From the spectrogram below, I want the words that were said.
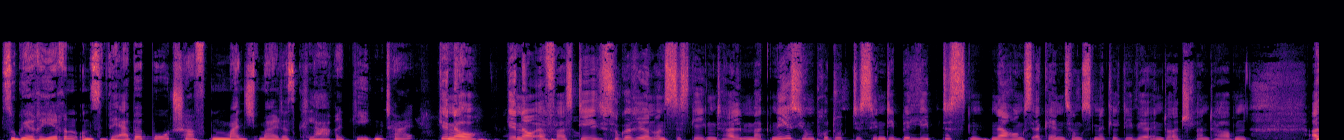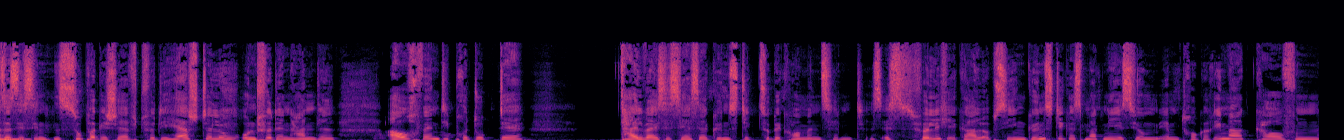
Suggerieren uns Werbebotschaften manchmal das klare Gegenteil? Genau, genau erfasst. Die suggerieren uns das Gegenteil. Magnesiumprodukte sind die beliebtesten Nahrungsergänzungsmittel, die wir in Deutschland haben. Also mhm. sie sind ein super Geschäft für die Herstellung und für den Handel. Auch wenn die Produkte teilweise sehr, sehr günstig zu bekommen sind. Es ist völlig egal, ob Sie ein günstiges Magnesium im Drogeriemarkt kaufen,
